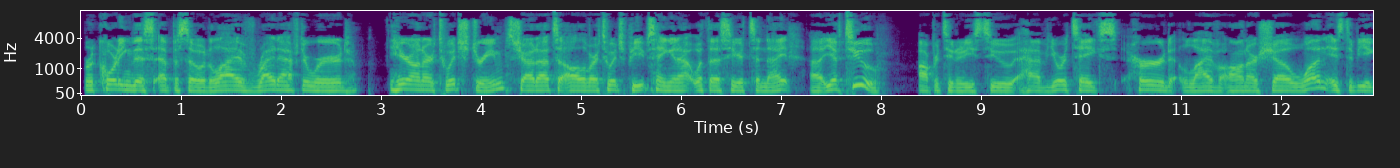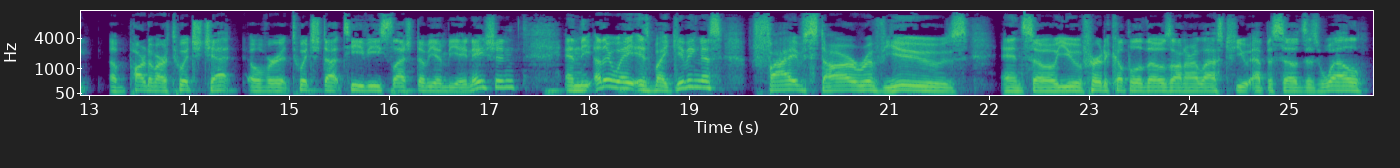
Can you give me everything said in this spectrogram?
recording this episode live right afterward here on our Twitch stream. Shout out to all of our Twitch peeps hanging out with us here tonight. Uh, you have two opportunities to have your takes heard live on our show. One is to be a part of our Twitch chat over at twitch.tv slash WNBA Nation. And the other way is by giving us five star reviews. And so you've heard a couple of those on our last few episodes as well.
